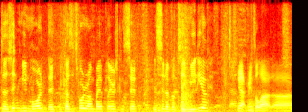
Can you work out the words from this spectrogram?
Does it mean more that because it's voted on by the players can sit instead of let's say media? Yeah, it means a lot. Uh,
